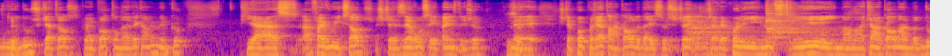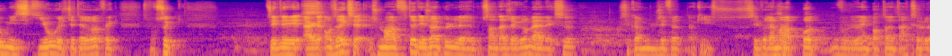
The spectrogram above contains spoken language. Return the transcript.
ou Ok. 12 ou 14, peu importe, on avait quand même une coupe. Puis à, à 5 weeks out, j'étais zéro ses pinces déjà. Mais j'étais pas prête encore d'aller sur J'avais pas les glutes striés, il m'en manquait encore dans le bas de dos mes ischios, etc. Fait que c'est pour ça que des- on dirait que je m'en foutais déjà un peu le pourcentage de gras, mais avec ça, c'est comme j'ai fait, ok, c'est vraiment pas important tant que ça. là.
